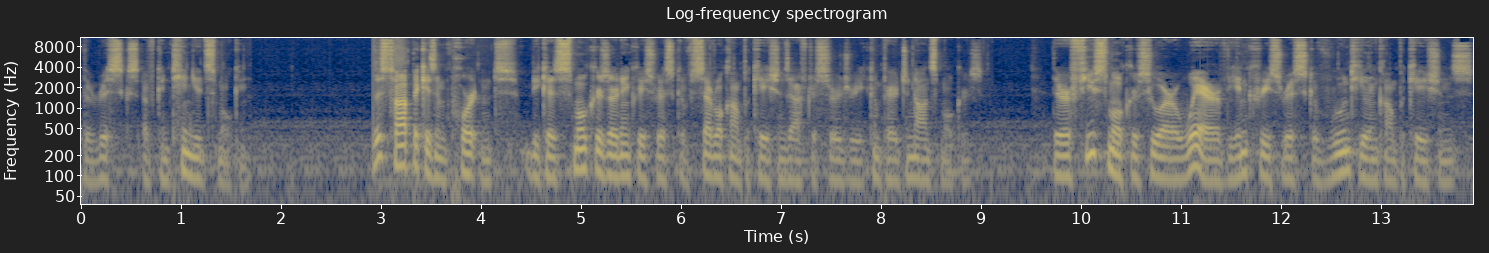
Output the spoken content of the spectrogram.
the risks of continued smoking. This topic is important because smokers are at increased risk of several complications after surgery compared to non smokers. There are few smokers who are aware of the increased risk of wound healing complications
